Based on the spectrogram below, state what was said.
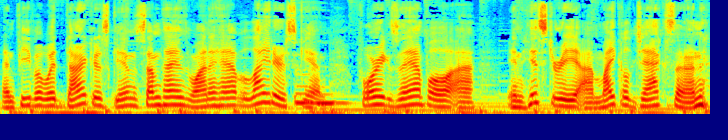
and people with darker skin sometimes want to have lighter skin. For example, uh, in history, uh, Michael Jackson,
